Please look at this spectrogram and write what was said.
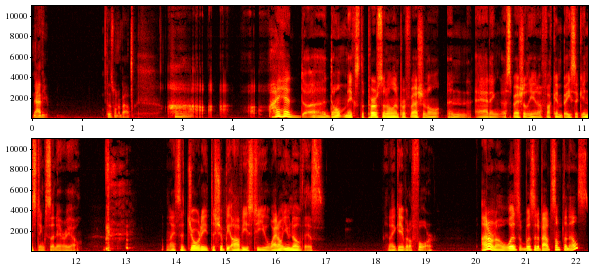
Matthew. This one about. I had uh, don't mix the personal and professional, and adding, especially in a fucking basic instinct scenario. and I said, Geordi, this should be obvious to you. Why don't you know this? And I gave it a four. I don't know. Was was it about something else?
